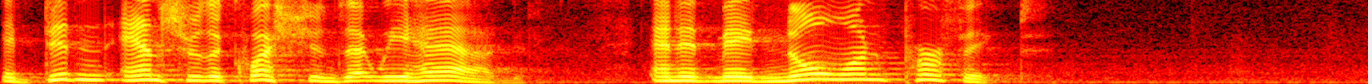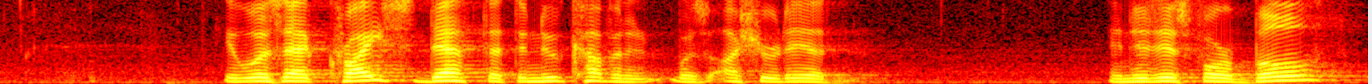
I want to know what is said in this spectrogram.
It didn't answer the questions that we had, and it made no one perfect. It was at Christ's death that the new covenant was ushered in and it is for both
